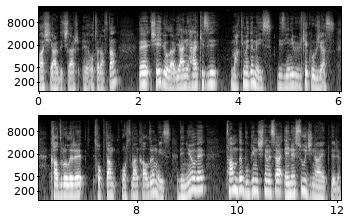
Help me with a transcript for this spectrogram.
Baş yargıçlar e, o taraftan ve şey diyorlar yani herkesi mahkum edemeyiz. Biz yeni bir ülke kuracağız. Kadroları toptan ortadan kaldıramayız deniyor ve tam da bugün işte mesela NSU cinayetleri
